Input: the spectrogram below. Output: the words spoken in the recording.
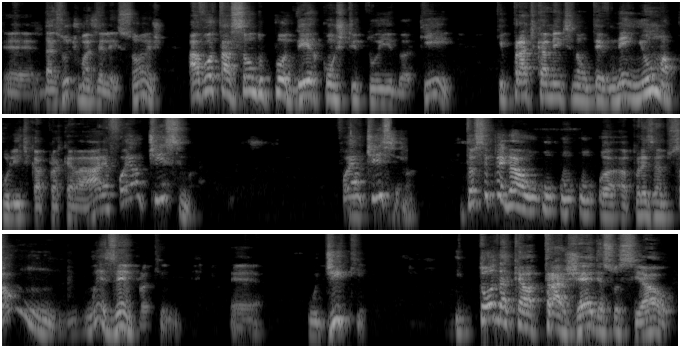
é, das últimas eleições, a votação do poder constituído aqui, que praticamente não teve nenhuma política para aquela área, foi altíssima. Foi altíssima. Então, se pegar, o, o, o, a, por exemplo, só um, um exemplo aqui, é, o DIC e toda aquela tragédia social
